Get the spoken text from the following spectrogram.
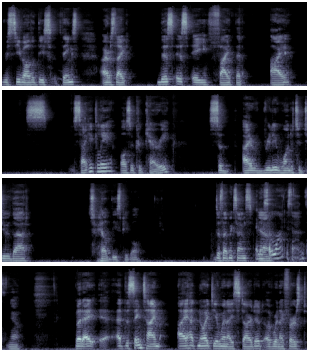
receive all of these things, I was like, this is a fight that I psychically also could carry. So I really wanted to do that to help these people. Does that make sense? It makes a lot of sense. Yeah. But I, at the same time, I had no idea when I started or when I first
